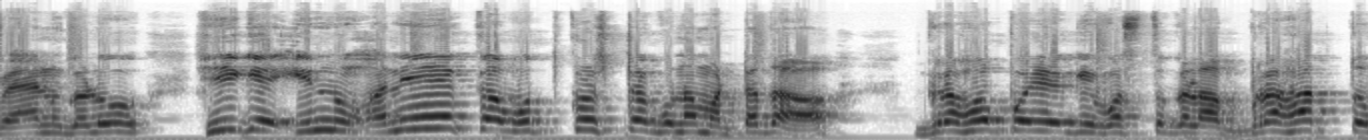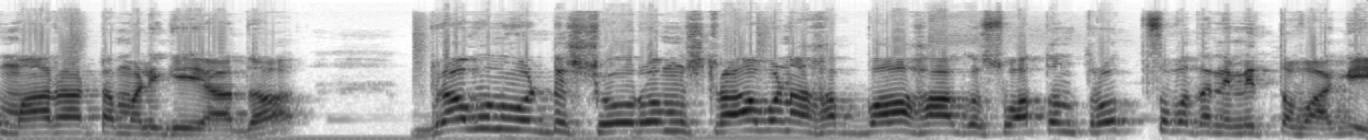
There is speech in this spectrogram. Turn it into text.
ಫ್ಯಾನ್ಗಳು, ಹೀಗೆ ಇನ್ನು ಅನೇಕ ಉತ್ಕೃಷ್ಟ ಗುಣಮಟ್ಟದ ಗೃಹೋಪಯೋಗಿ ವಸ್ತುಗಳ ಬೃಹತ್ ಮಾರಾಟ ಮಳಿಗೆಯಾದ ಬ್ರೌನ್ ವುಡ್ ಶೋರೂಮ್ ಶ್ರಾವಣ ಹಬ್ಬ ಹಾಗೂ ಸ್ವಾತಂತ್ರ್ಯೋತ್ಸವದ ನಿಮಿತ್ತವಾಗಿ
